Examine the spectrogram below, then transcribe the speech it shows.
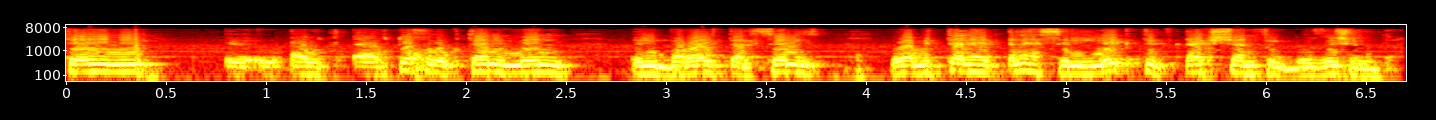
تاني أو أو تخرج تاني من ال parietal cells وبالتالي هيبقى لها selective action في ال position ده.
